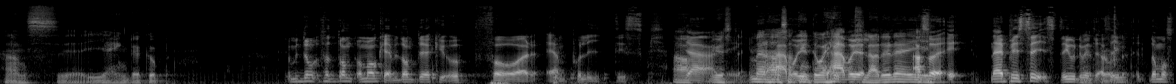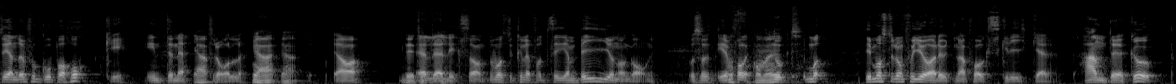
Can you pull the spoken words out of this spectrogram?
hans eh, gäng dök upp. Ja, men de, för de, okej, men de dök ju upp för en politisk Ja, gärning. det. Men han satt inte och det ju- häcklade dig. Alltså, eh, nej, precis. Det gjorde vi inte. Alltså, inte- de måste ju ändå få gå på hockey, internettroll. Ja, ja. Ja. Det tycker Eller jag. liksom, de måste kunna få se en bio någon gång. Och så är folk, komma då- ut. må- det måste de få göra utan att folk skriker Han dök upp!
